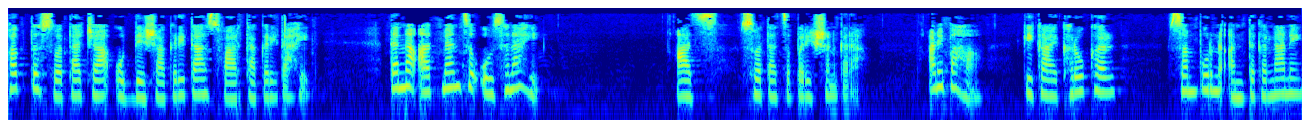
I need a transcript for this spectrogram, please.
फक्त स्वतःच्या उद्देशाकरिता स्वार्थाकरीत आहेत. त्यांना आत्म्यांचं ओझं नाही. आज स्वतःचं परीक्षण करा आणि पहा की काय खरोखर संपूर्ण अंतकरणाने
